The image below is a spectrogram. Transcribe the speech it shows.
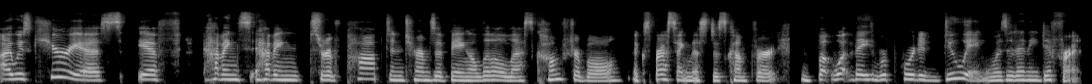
I was curious if having having sort of popped in terms of being a little less comfortable expressing this discomfort, but what they reported doing was it any different?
